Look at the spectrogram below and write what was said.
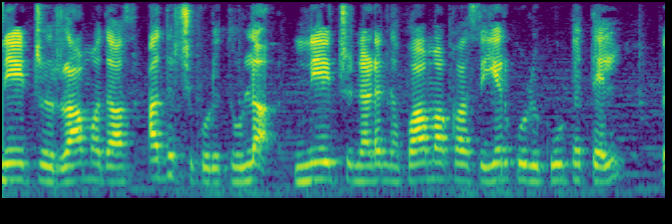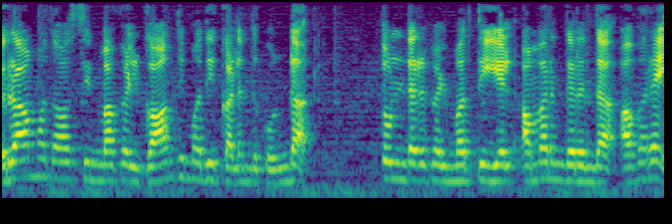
நேற்று ராமதாஸ் அதிர்ச்சி கொடுத்துள்ளார். நேற்று நடந்த பாமக செயற்குழு கூட்டத்தில் ராமதாஸின் மகள் காந்திமதி கலந்து கொண்டார். தொண்டர்கள் மத்தியில் அமர்ந்திருந்த அவரை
